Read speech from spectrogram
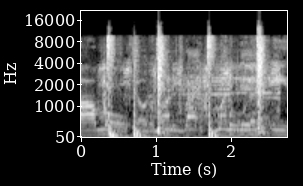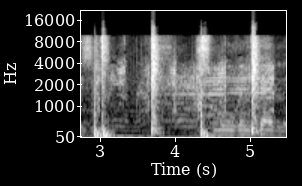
How I move. Yo, the money right, the money Cool and easy. Smooth and deadly.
